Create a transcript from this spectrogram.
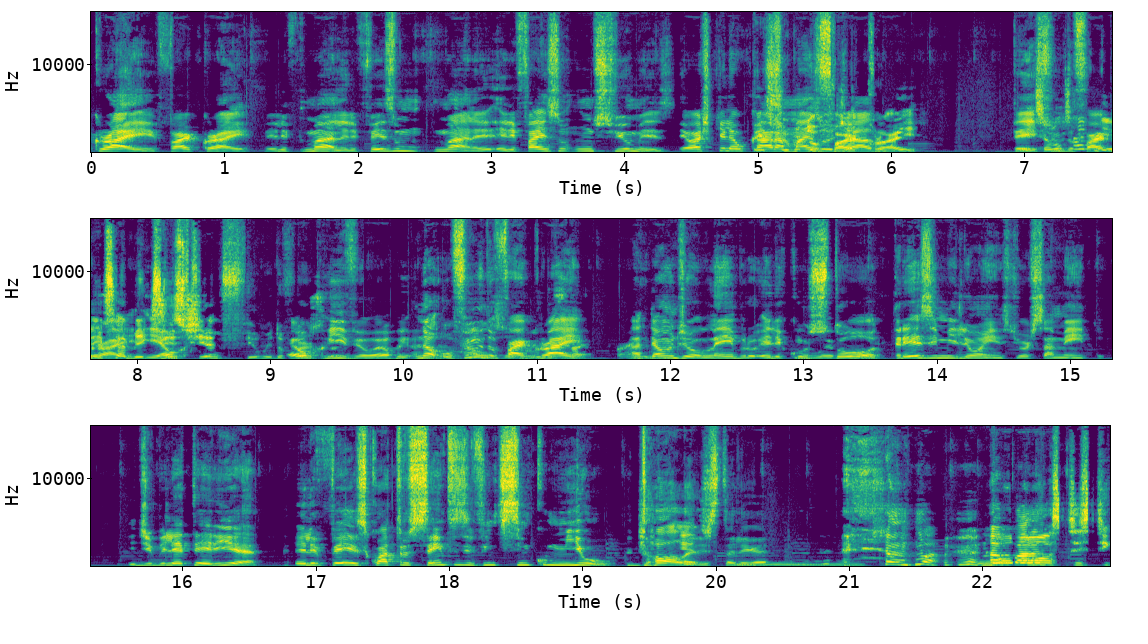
Cry. Far Cry. Ele, mano, ele fez um. Mano, ele faz um- uns filmes. Eu acho que ele é o Tem cara filme mais do Far odiado. Cry? Tem Esse eu filme não do Far sabia. Eu Cry. nem sabia que é, existia filme do é Far Cry. horrível, é horrível. Não, o filme do Far Cry, até onde eu lembro, ele custou Ebol. 13 milhões de orçamento. E de bilheteria, ele fez 425 mil dólares, tá ligado? É uma, uma Nossa, esse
